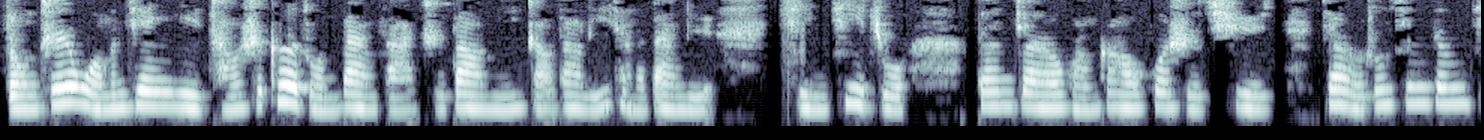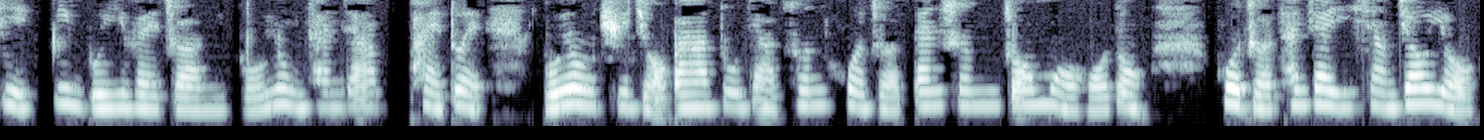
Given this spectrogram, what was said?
总之，我们建议尝试各种办法，直到你找到理想的伴侣。请记住，登交友广告或是去交友中心登记，并不意味着你不用参加派对，不用去酒吧、度假村或者单身周末活动，或者参加一项交友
